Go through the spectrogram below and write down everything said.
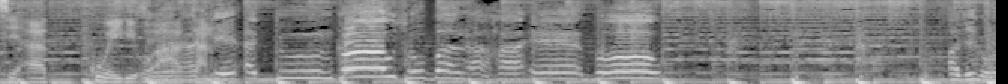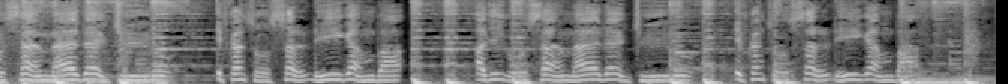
si aad kuwaygii u ahaataan. Saldhiganba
